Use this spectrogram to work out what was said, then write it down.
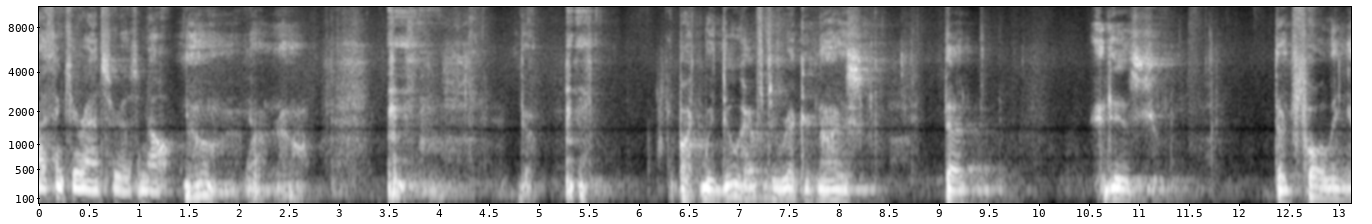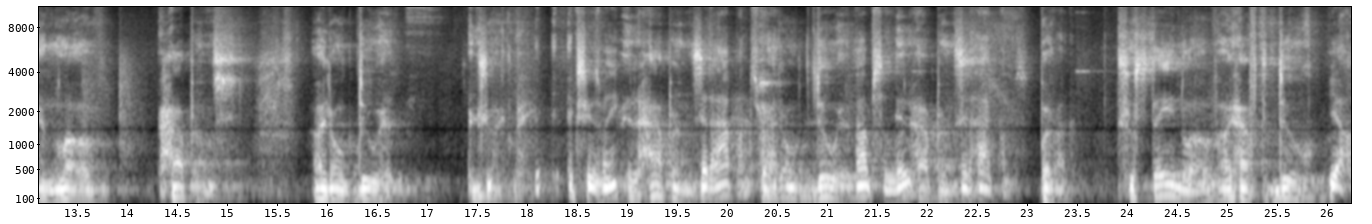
I think your answer is no. No, yeah. no. but we do have to recognize that it is that falling in love happens. I don't do it. Exactly. Excuse me? It happens. It happens, right. I don't do it. Absolutely. It happens. It happens. But right. sustained love, I have to do. Yeah,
